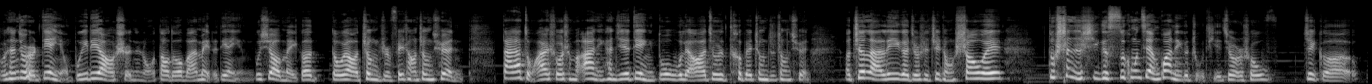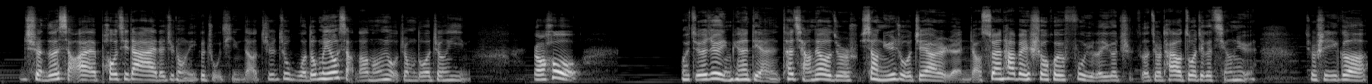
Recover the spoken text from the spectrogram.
首先就是电影不一定要是那种道德完美的电影，不需要每个都要政治非常正确。大家总爱说什么啊？你看这些电影多无聊啊，就是特别政治正确。啊，真来了一个就是这种稍微都甚至是一个司空见惯的一个主题，就是说这个。选择小爱抛弃大爱的这种一个主题，你知道，就就我都没有想到能有这么多争议。然后，我觉得这个影片的点，它强调的就是像女主这样的人，你知道，虽然她被社会赋予了一个指责，就是她要做这个情女，就是一个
